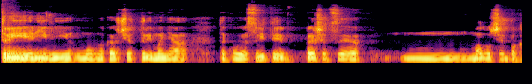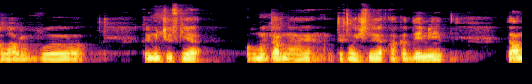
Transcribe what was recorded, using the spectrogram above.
три рівні, умовно кажучи, отримання такої освіти. Перше це молодший бакалавр в Кременчуцькій гуманітарної технологічної академії. Там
